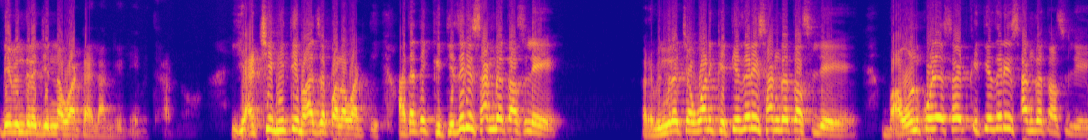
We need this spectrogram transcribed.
देवेंद्रजींना वाटायला लागलेली आहे मित्रांनो. याची भीती भाजपाला वाटते आता ते किती जरी सांगत असले रवींद्र चव्हाण किती जरी सांगत असले बावनकुळे साहेब किती जरी सांगत असले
